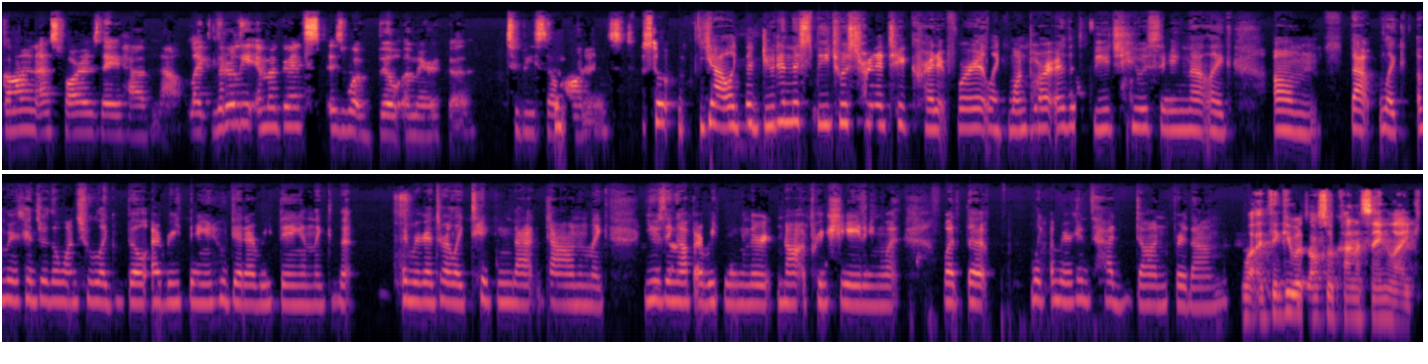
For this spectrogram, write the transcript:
gone as far as they have now. Like literally, immigrants is what built America. To be so honest, So yeah, like the dude in the speech was trying to take credit for it. Like one part of the speech, he was saying that like um that like Americans are the ones who like built everything and who did everything, and like the immigrants are like taking that down and like using up everything, and they're not appreciating what what the like Americans had done for them. Well, I think he was also kind of saying like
